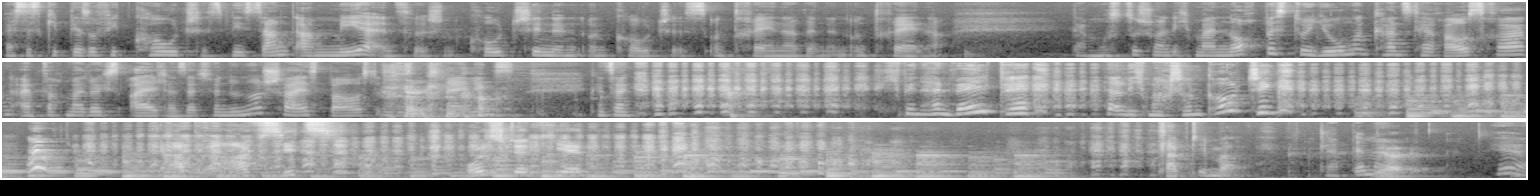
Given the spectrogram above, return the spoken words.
weißt es gibt ja so viele Coaches, wie Sand am Meer inzwischen, Coachinnen und Coaches und Trainerinnen und Trainer. Da musst du schon, ich meine, noch bist du jung und kannst herausragen, einfach mal durchs Alter. Selbst wenn du nur Scheiß baust in diesen Trainings, kannst du sagen, ich bin ein Welpe und ich mache schon Coaching. Da brav sitzt, Holzstöckchen. Klappt immer. Klappt immer. Ja, Ja.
